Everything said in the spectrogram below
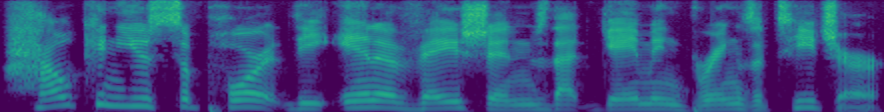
how can you support the innovations that gaming brings a teacher?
